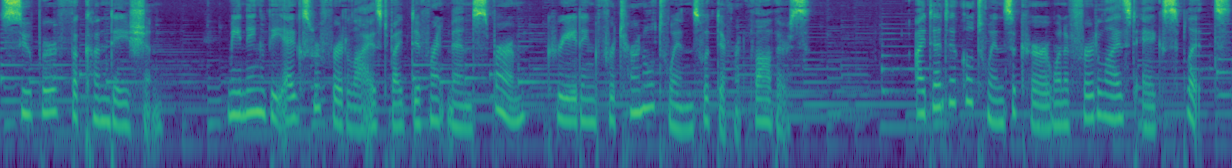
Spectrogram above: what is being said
superfecundation meaning the eggs were fertilized by different men's sperm, creating fraternal twins with different fathers. Identical twins occur when a fertilized egg splits,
